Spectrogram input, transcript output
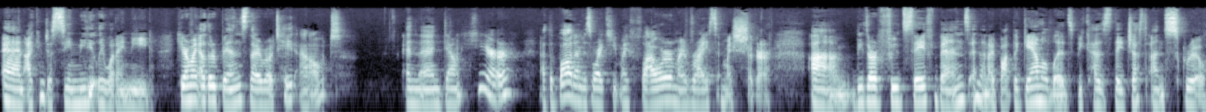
and I can just see immediately what I need. Here are my other bins that I rotate out. And then down here, at the bottom is where I keep my flour, my rice, and my sugar. Um, these are food safe bins, and then I bought the gamma lids because they just unscrew.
